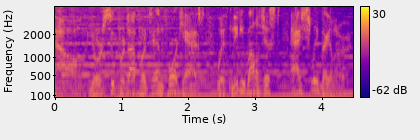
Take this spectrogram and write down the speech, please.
Now, your Super Doppler 10 forecast with meteorologist Ashley Baylor.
